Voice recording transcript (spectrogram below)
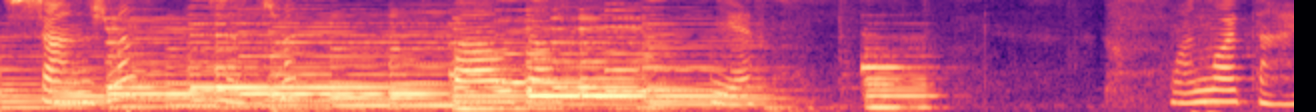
changement, changement, pause, yes. One more time.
